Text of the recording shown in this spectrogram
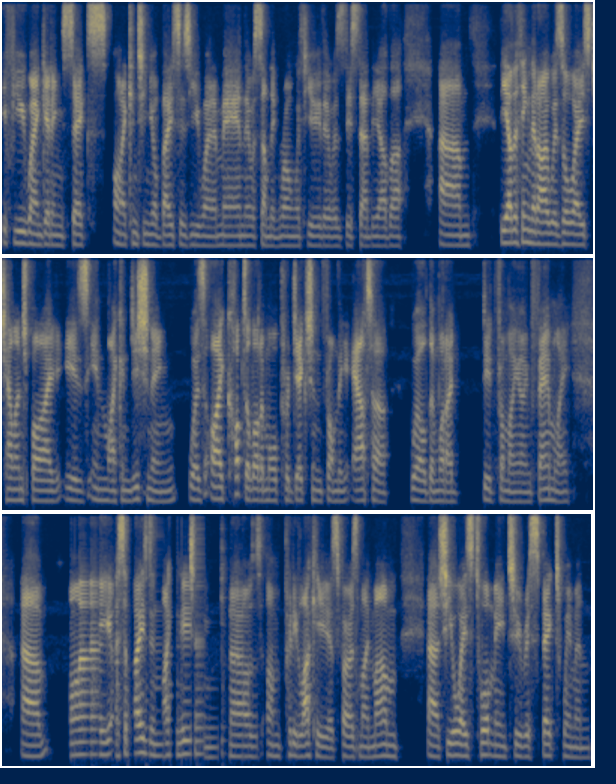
if you weren't getting sex on a continual basis you weren't a man there was something wrong with you there was this that the other. Um, the other thing that i was always challenged by is in my conditioning was i copped a lot of more projection from the outer world than what i did from my own family. Um, I, I suppose in my condition, you know, I was, I'm pretty lucky as far as my mum, uh, she always taught me to respect women.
